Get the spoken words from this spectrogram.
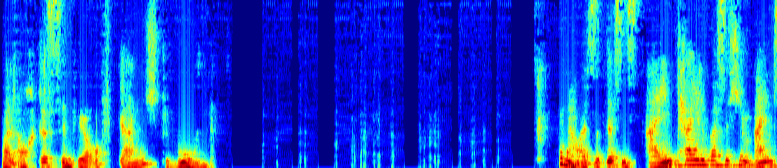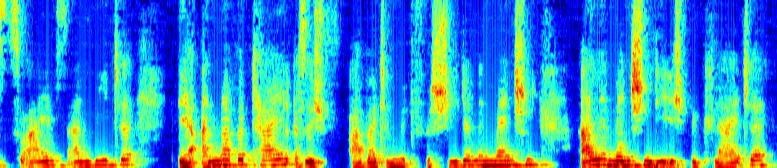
Weil auch das sind wir oft gar nicht gewohnt. Genau, also das ist ein Teil, was ich im 1 zu 1 anbiete. Der andere Teil, also ich arbeite mit verschiedenen Menschen. Alle Menschen, die ich begleite,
